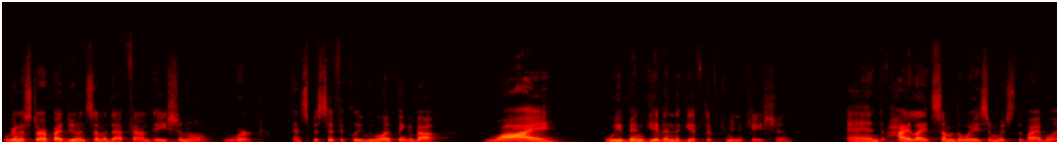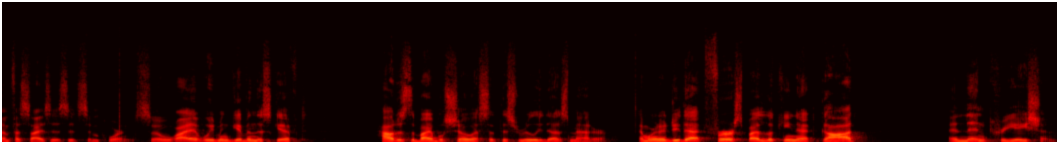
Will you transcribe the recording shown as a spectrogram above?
we're going to start by doing some of that foundational work. And specifically, we want to think about why we've been given the gift of communication and highlight some of the ways in which the Bible emphasizes its importance. So, why have we been given this gift? How does the Bible show us that this really does matter? And we're going to do that first by looking at God and then creation.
